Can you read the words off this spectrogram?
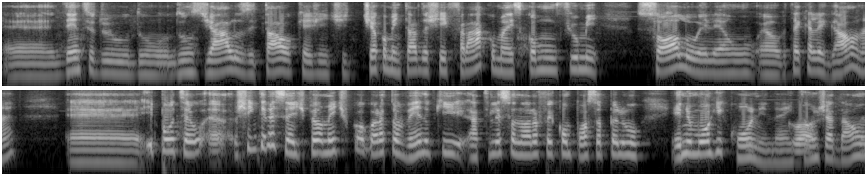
É, dentro do, do, dos diálogos e tal, que a gente tinha comentado, achei fraco, mas como um filme solo, ele é um. É, até que é legal, né? É, e, putz, eu, eu, achei interessante. Pelo menos agora tô vendo que a trilha sonora foi composta pelo Ennio Morricone, né? Então já dá um.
